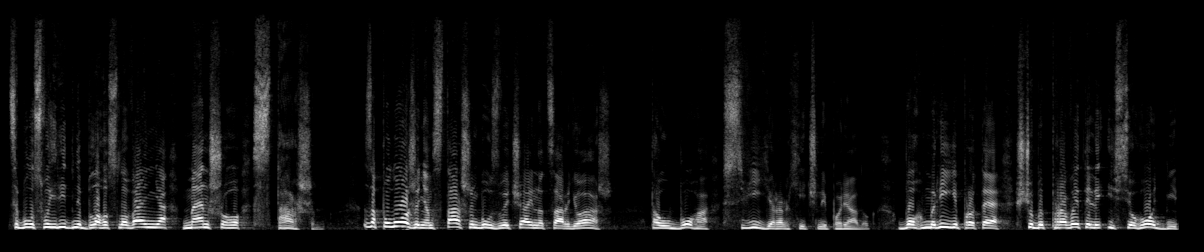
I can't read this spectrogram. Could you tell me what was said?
Це було своєрідне благословення меншого старшим. За положенням старшим був, звичайно, цар Йоаш. Та у Бога свій ієрархічний порядок. Бог мріє про те, щоб правителі і сьогодні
